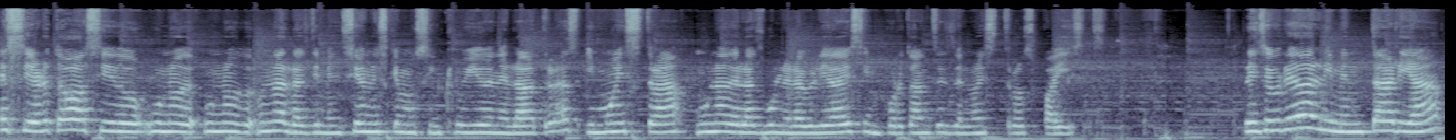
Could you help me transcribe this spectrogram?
Es cierto, ha sido una de las dimensiones que hemos incluido en el Atlas y muestra una de las vulnerabilidades importantes de nuestros países. La inseguridad alimentaria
